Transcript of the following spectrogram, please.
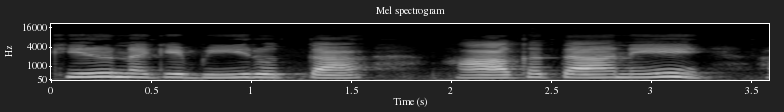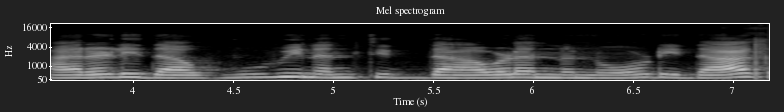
ಕಿರುನಗೆ ಬೀರುತ್ತಾ ಆಗತಾನೇ ಅರಳಿದ ಹೂವಿನಂತಿದ್ದ ಅವಳನ್ನು ನೋಡಿದಾಗ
